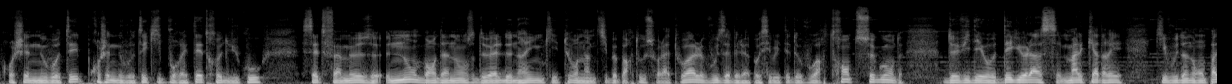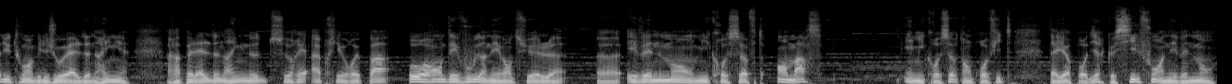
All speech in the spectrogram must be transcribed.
prochaines nouveautés, prochaines nouveautés qui pourraient être du coup cette fameuse non bande-annonce de Elden Ring qui tourne un petit peu partout sur la toile. Vous avez la possibilité de voir 30 secondes de vidéos dégueulasses, mal cadrées, qui vous donneront pas du tout envie de jouer à Elden Ring. Rappel, Elden Ring ne serait a priori pas au rendez-vous d'un éventuel euh, événement Microsoft en mars. Et Microsoft en profite d'ailleurs pour dire que s'ils font un événement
